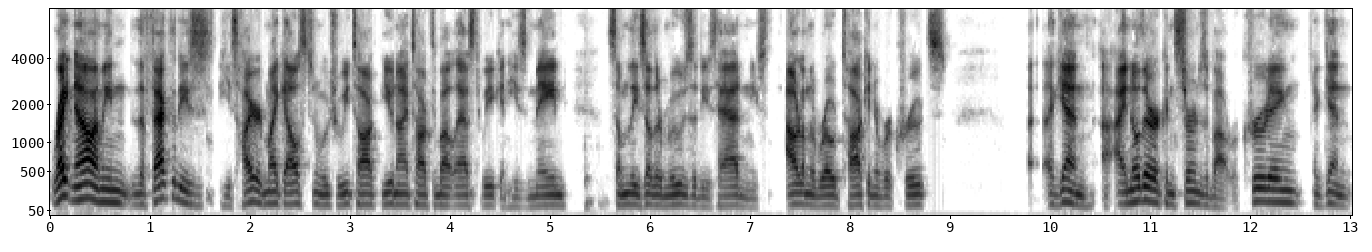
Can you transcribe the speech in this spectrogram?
right now, I mean, the fact that he's he's hired Mike Elston, which we talked, you and I talked about last week, and he's made some of these other moves that he's had, and he's out on the road talking to recruits. Again, I know there are concerns about recruiting. Again,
